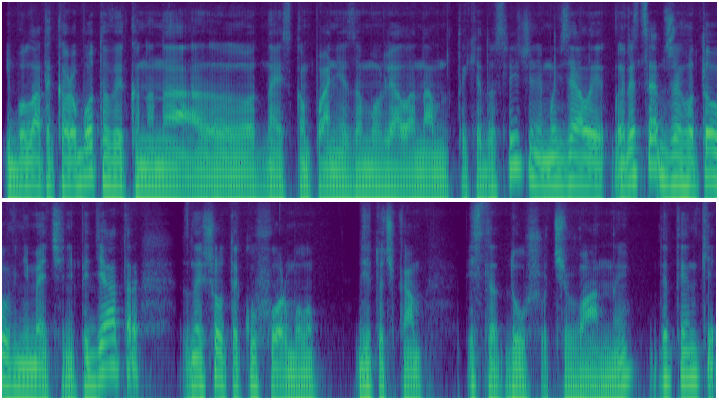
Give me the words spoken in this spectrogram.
І була така робота виконана. е, Одна із компаній замовляла нам таке дослідження. Ми взяли рецепт вже готовий в Німеччині. Педіатр знайшов таку формулу діточкам. Після душу чи ванни дитинки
